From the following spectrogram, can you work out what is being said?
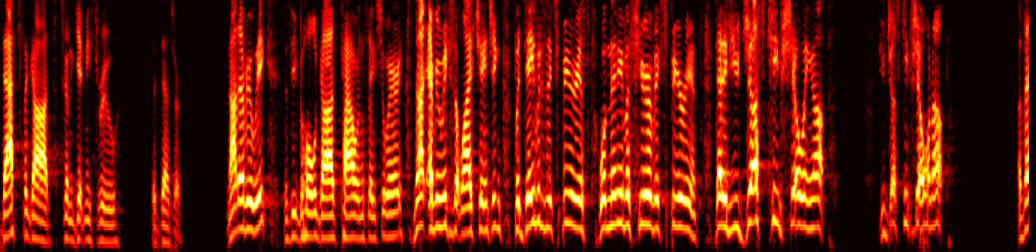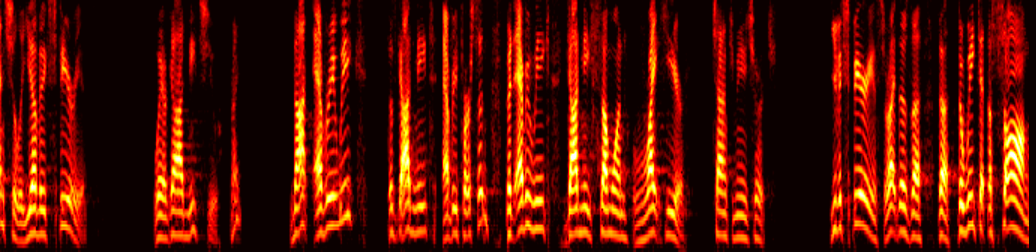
That's the God that's going to get me through the desert. Not every week does he behold God's power in the sanctuary. Not every week is it life changing, but David has experienced what many of us here have experienced that if you just keep showing up, if you just keep showing up, eventually you have an experience where God meets you, right? Not every week does God meet every person, but every week God meets someone right here, Chatham Community Church. You've experienced, right? There's the, the, the week that the song,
